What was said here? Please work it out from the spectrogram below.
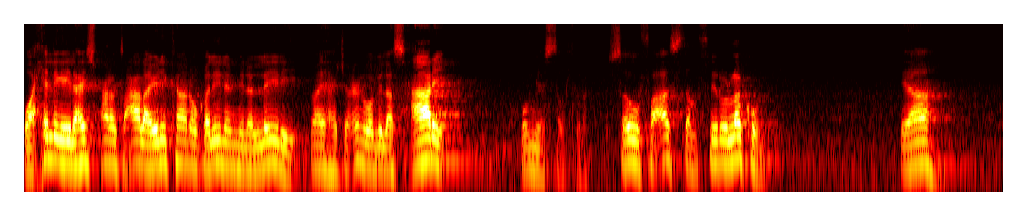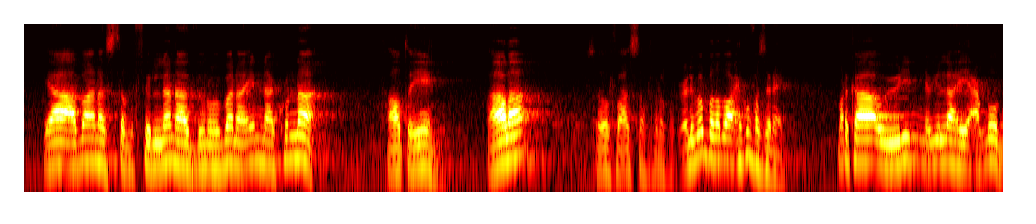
Waa xilliga ilaahay subxana wa tacala yihi kanuu qaliila min alleyli ma yahjacuun wabilasxaari hum ystakfiruun saufa astakfiru lakum? Ya ya abana اstakfir lana dunuubana ina kuna khaaطiyiin qaala saufa astakfir lakum. Culimo badan ba waxay ku fasireen. Marka uu yihi nabiy llaahi yacquub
